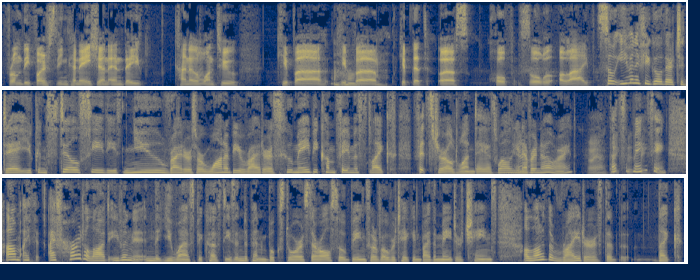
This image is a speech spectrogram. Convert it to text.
from the first incarnation, and they kind of want to keep uh, keep Uh-huh. uh, keep that uh, hope soul alive. So even if you go there today, you can still see these new writers or wannabe writers who may become famous like Fitzgerald one day as well. You never know, right? Oh, yeah, That's amazing. Um, I th- I've heard a lot, even in the U.S., because these independent bookstores, they're also being sort of overtaken by the major chains. A lot of the writers, the like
